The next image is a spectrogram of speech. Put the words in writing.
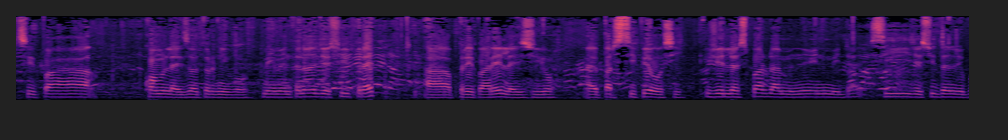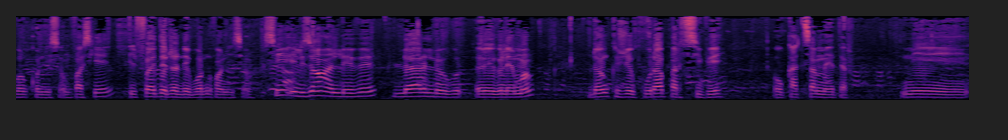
c'est pas comme les autres niveaux. Mais maintenant, je suis prête à préparer les JO, à participer aussi. J'ai l'espoir d'amener une médaille si je suis dans de bonnes conditions, parce qu'il faut être dans de bonnes conditions. Si ils ont enlevé leur règlement, donc je pourrai participer aux 400 mètres. Mais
